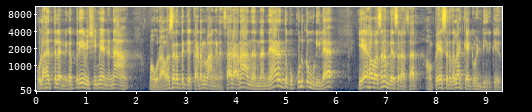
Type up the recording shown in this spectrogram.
உலகத்தில் மிகப்பெரிய விஷயமே என்னென்னா ஒரு அவசரத்துக்கு கடன் வாங்கினேன் சார். ஆனால் அந்த அந்த நேரத்துக்கு கொடுக்க முடியல. ஏகவசனம் பேசுகிறான் சார். அவன் பேசுகிறதெல்லாம் கேட்க வேண்டியிருக்கு.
